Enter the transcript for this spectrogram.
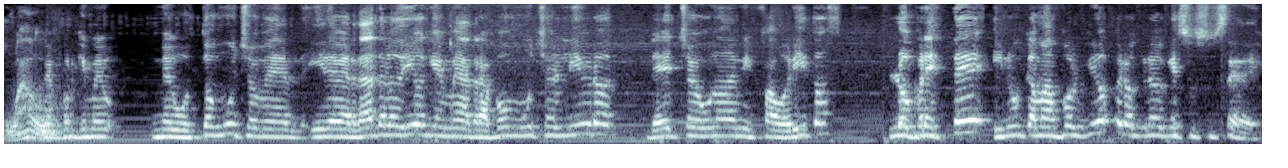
Wow. porque me, me gustó mucho me- y de verdad te lo digo que me atrapó mucho el libro, de hecho es uno de mis favoritos. Lo presté y nunca más volvió, pero creo que eso sucede.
